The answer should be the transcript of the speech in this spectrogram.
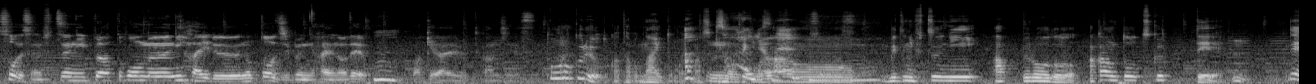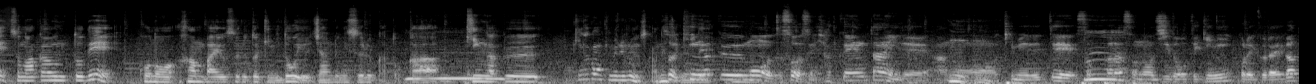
そうですね。普通にプラットフォームに入るのと自分に入るのでうん。分けられるって感じです登録料とか多分ないと思います。あ基本的にはそうなんですね。あのー別に普通にアップロードアカウントを作って、うん。でそのアカウントでこの販売をするときにどういうジャンルにするかとかうん。金額金額も決めれるんですかね金額もそうですね。100円単位であの、うんうん。決めれてそこからその自動的にこれくらいが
